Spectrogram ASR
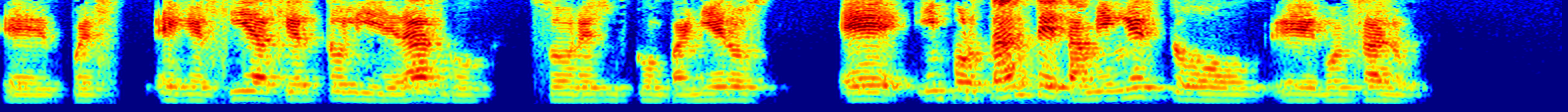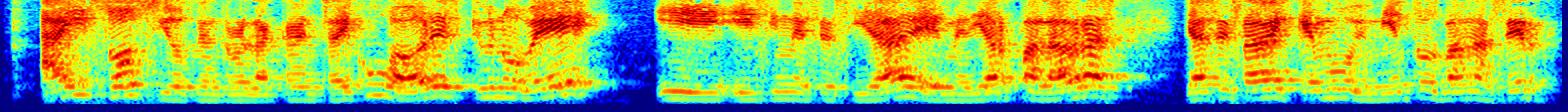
eh, pues ejercía cierto liderazgo sobre sus compañeros. importante también esto, Gonzalo. Hay socios dentro de la cancha, hay jugadores que uno ve y, sin necesidad de mediar palabras, ya se sabe qué movimientos van a hacer.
